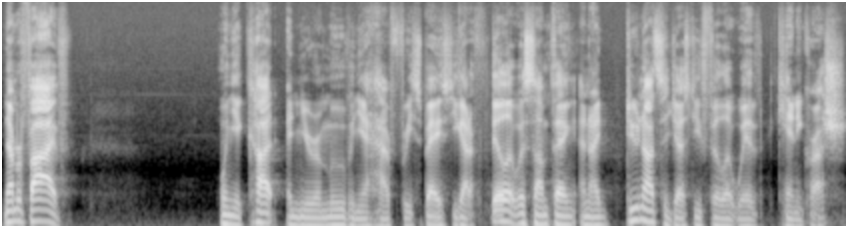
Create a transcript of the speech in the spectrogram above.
Number five, when you cut and you remove and you have free space, you got to fill it with something. And I do not suggest you fill it with Candy Crush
